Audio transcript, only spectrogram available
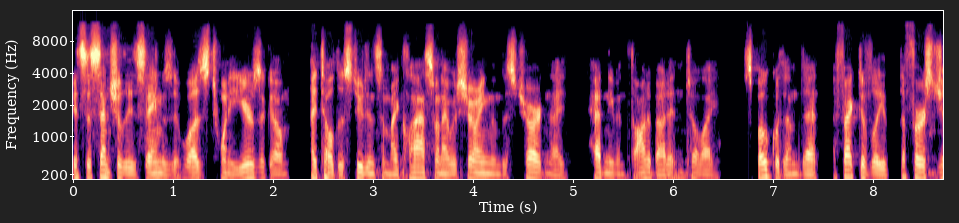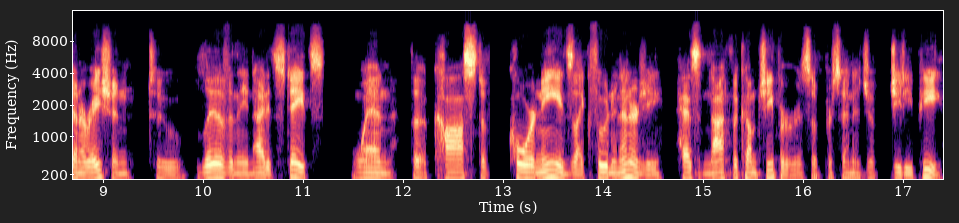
it's essentially the same as it was 20 years ago. I told the students in my class when i was showing them this chart and i hadn't even thought about it until i spoke with them that effectively the first generation to live in the united states when the cost of core needs like food and energy has not become cheaper as a percentage of GDP.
